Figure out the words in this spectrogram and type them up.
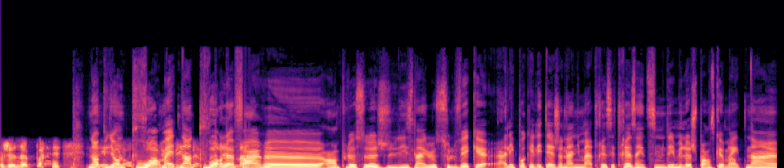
Je ne Non, puis ils ont le pouvoir maintenant de pouvoir le faire. Euh, en plus, là, Julie Snyder soulevait qu'à l'époque, elle était jeune animatrice et très intimidée, mais là, je pense que ah. maintenant. Euh,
